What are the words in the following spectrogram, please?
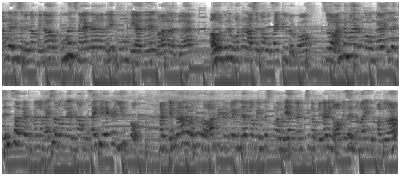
பண்ண ரீசன் என்ன அப்படின்னா உமன்ஸ் நிறைய பேரால வெளியே போக முடியாது மழை காலத்துல. அவங்களுக்கு வந்து ஓட்டணும் ஆசை இருக்கும் அவங்க சைக்கிள் இருக்கும். சோ அந்த மாதிரி இருக்கவங்க இல்ல ஜென்ஸாவே இருக்கட்டும் இல்ல வயசானவங்களா இருக்கட்டும் அவங்க சைக்கிள் ஏற்கனவே இருக்கும். பட் என்னால வந்து ஒரு ஆர்பிட் இருக்குல்ல இந்த நேரத்துல போய் இன்வெஸ்ட் பண்ண முடியாது நினைச்சீங்க அப்படின்னா நீங்க ஆப்வியஸா இந்த மாதிரி இது பண்ணலாம்.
